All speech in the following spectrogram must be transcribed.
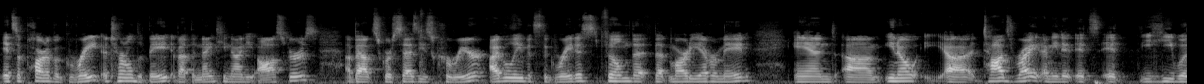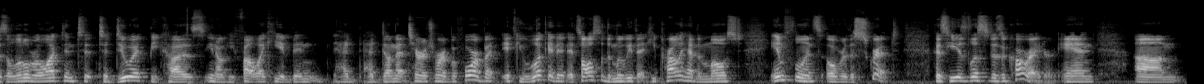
It's a part of a great eternal debate about the 1990 Oscars, about Scorsese's career. I believe it's the greatest film that, that Marty ever made. And um, you know, uh, Todd's right. I mean, it, it's it. He was a little reluctant to, to do it because you know he felt like he had been had had done that territory before. But if you look at it, it's also the movie that he probably had the most influence over the script because he is listed as a co-writer. And um,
